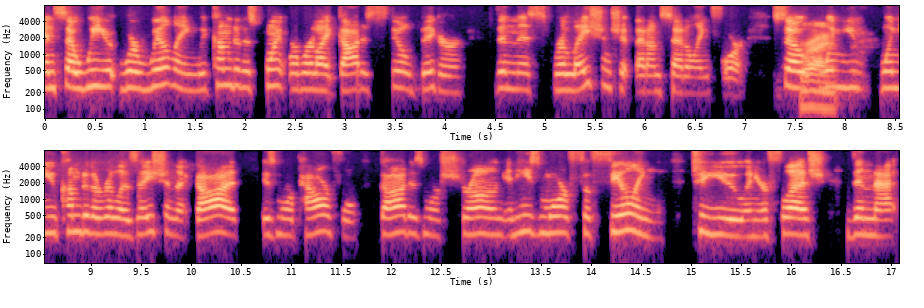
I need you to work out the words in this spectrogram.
And so we we're willing, we come to this point where we're like, God is still bigger than this relationship that I'm settling for. So right. when you when you come to the realization that God is more powerful, God is more strong, and He's more fulfilling to you and your flesh than that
